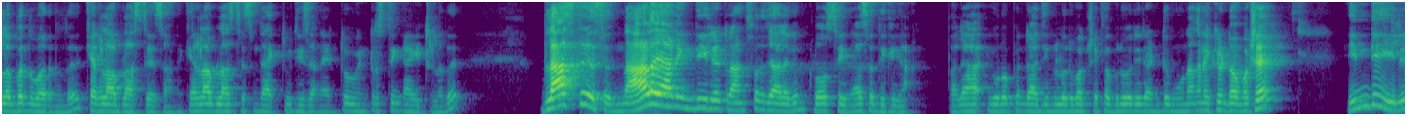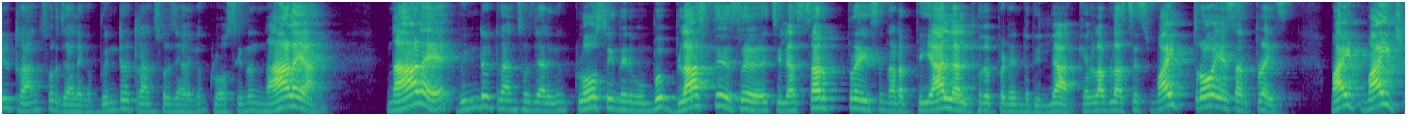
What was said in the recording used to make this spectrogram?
ക്ലബ് എന്ന് പറയുന്നത് കേരള ബ്ലാസ്റ്റേഴ്സാണ് കേരള ബ്ലാസ്റ്റേഴ്സിന്റെ ആക്ടിവിറ്റീസാണ് ഏറ്റവും ഇൻട്രസ്റ്റിംഗ് ആയിട്ടുള്ളത്. ബ്ലാസ്റ്റേഴ്സ് നാളെയാണ് ഇന്ത്യയിലെ ട്രാൻസ്ഫർ ജാലകം ക്ലോസ് ചെയ്യുന്നത്. ശ്രദ്ധിക്കുക. പല യൂറോപ്യൻ രാജ്യങ്ങളിൽ ഒരു പക്ഷേ ഫെബ്രുവരി രണ്ട് മൂന്ന് അങ്ങനെയൊക്കെ ഉണ്ടാവും. പക്ഷേ ഇന്ത്യയിൽ ട്രാൻസ്ഫർ ജാലകം വിന്റർ ട്രാൻസ്ഫർ ജാലകം ക്ലോസ് ചെയ്യുന്നത് നാളെയാണ്. നാളെ വിന്റർ ട്രാൻസ്ഫർ ജാലകം ക്ലോസ് ചെയ്യുന്നതിന് മുമ്പ് ബ്ലാസ്റ്റേഴ്സ് ചില സർപ്രൈസ് നടത്തിയാൽ അത്ഭുതപ്പെടേണ്ടതില്ല. Kerala Blasters might throw a surprise might might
